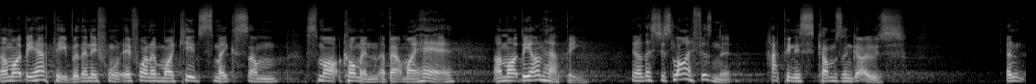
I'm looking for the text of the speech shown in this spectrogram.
I might be happy. But then if, if one of my kids makes some smart comment about my hair, I might be unhappy. You know, that's just life, isn't it? Happiness comes and goes. And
